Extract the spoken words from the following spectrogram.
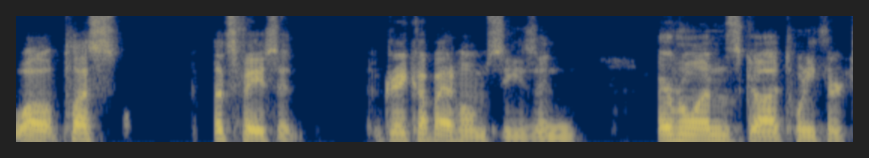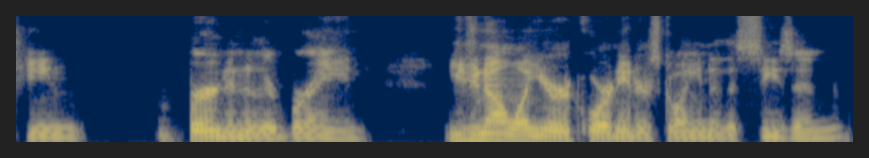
Well, plus, let's face it, Grey Cup at home season, everyone's got 2013 burned into their brain. You do not want your coordinators going into this season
